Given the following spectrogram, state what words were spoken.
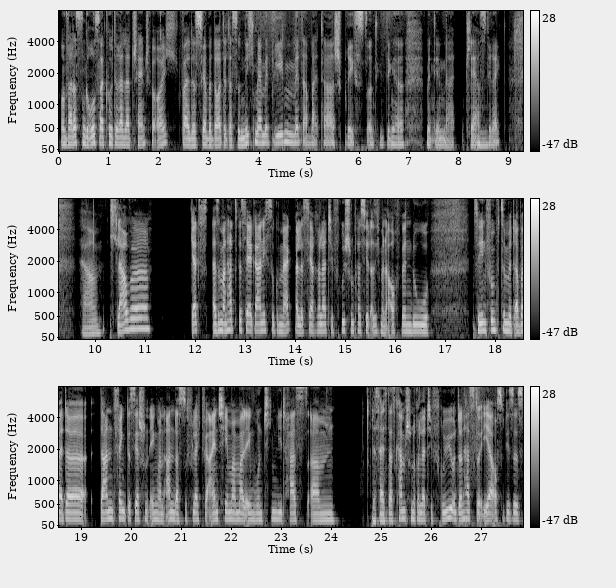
Und war das ein großer kultureller Change für euch? Weil das ja bedeutet, dass du nicht mehr mit jedem Mitarbeiter sprichst und die Dinge mit denen klärst mhm. direkt? Ja, ich glaube, jetzt, also man hat es bisher gar nicht so gemerkt, weil es ja relativ früh schon passiert. Also ich meine, auch wenn du 10, 15 Mitarbeiter, dann fängt es ja schon irgendwann an, dass du vielleicht für ein Thema mal irgendwo ein Teamlead hast. Ähm, das heißt, das kam schon relativ früh und dann hast du eher auch so dieses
